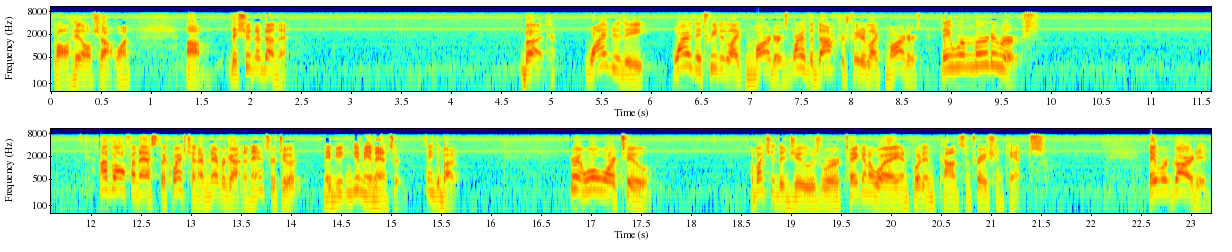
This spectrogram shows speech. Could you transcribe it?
Paul Hill shot one. Um, they shouldn't have done that. But why do the why are they treated like martyrs? Why are the doctors treated like martyrs? They were murderers. I've often asked the question, I've never gotten an answer to it. Maybe you can give me an answer. Think about it. During World War II, a bunch of the Jews were taken away and put in concentration camps. They were guarded.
